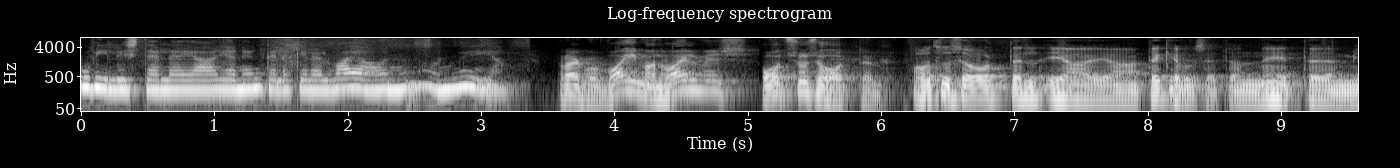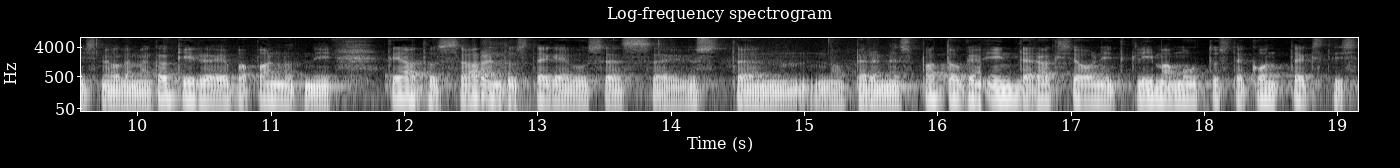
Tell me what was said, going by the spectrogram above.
huvilistele ja, ja nendele, kellel vaja on, on müüa praegu vaim on valmis, otsuse ootel otsuse ootel ja, ja tegevused on need, mis me oleme ka kirja juba pannud nii teadus- ja arendustegevuses, just noh, peremees patogeen interaktsioonid kliimamuutuste kontekstis,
